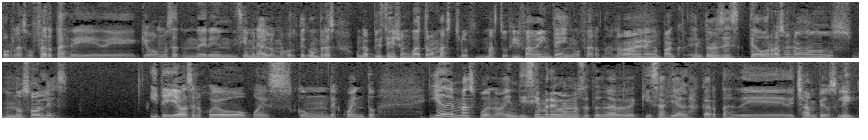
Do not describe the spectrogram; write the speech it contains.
por las ofertas de, de- que vamos a tener en diciembre, a lo mejor te compras una PlayStation 4 más tu, más tu FIFA 20 en oferta, ¿no? Va a venir en pack. Entonces te ahorras unos, unos soles y te llevas el juego pues con un descuento. Y además, bueno, en diciembre vamos a tener quizás ya las cartas de, de Champions League.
